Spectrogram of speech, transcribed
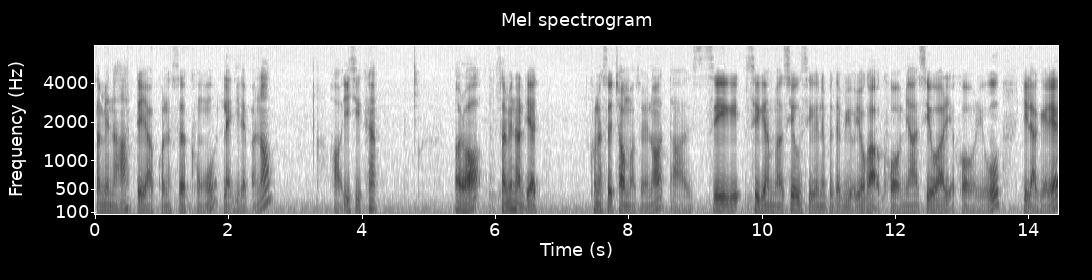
စာမျက်နှာ180ခွန်ကိုလည်ကြည့်လိုက်ပါနော်။好，一起看。အဲ့တော့စာမျက်နှာ186မှာဆိုရင်တော့ဒါ စေစေကံမှာစေုပ်စေကံနဲ့ပတ်သက်ပြီးတော့ယောဂအခေါ်များစေဝါးတွေအခေါ်တွေကိုလေ့လာခဲ့တယ်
